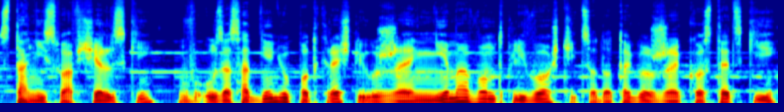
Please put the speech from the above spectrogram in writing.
Stanisław Sielski w uzasadnieniu podkreślił, że nie ma wątpliwości co do tego, że Kostecki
